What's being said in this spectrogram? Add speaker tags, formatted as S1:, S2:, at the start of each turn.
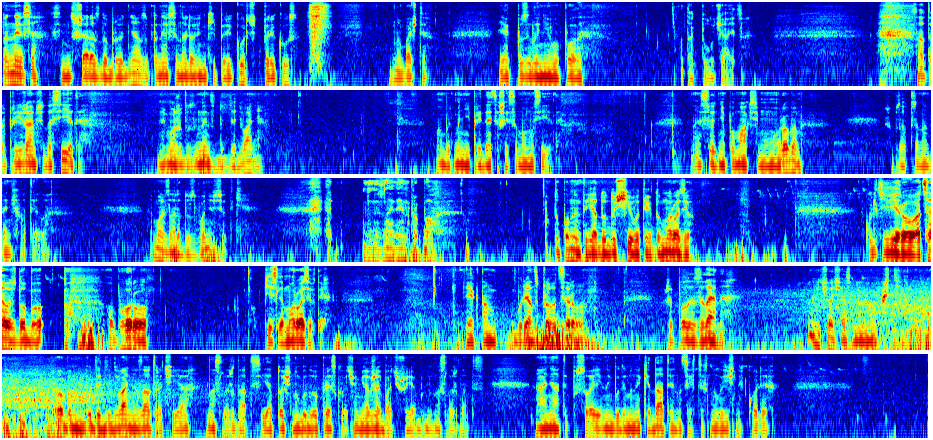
S1: Зупинився, всім ще раз доброго дня, зупинився на легенький перекурчик, перекус. Ну, бачите, як позеленіло поле. Так виходить. Завтра приїжджаємо сюди сіяти. Не можу дозвонитися до дядь Вані. Мабуть, мені прийдеться ще й самому сіяти. Ну, сьогодні по максимуму робимо, щоб завтра на день хватило. А може зараз дозвоню все-таки. Не знаю, де він пропав. То пам'ятаєте, я до душів отих, до морозів культивірував, а це ось до обго- обгорував після морозів тих. Як там бурян спровоцирував, вже поле зелене. Ну нічого, зараз ми його робимо, буде дядь Ваня завтра чи я наслаждатися. Я точно буду оприскувачем, я вже бачу, що я буду наслаждатися. Ганяти по сої, не буде мене кидати на цих технологічних коліях.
